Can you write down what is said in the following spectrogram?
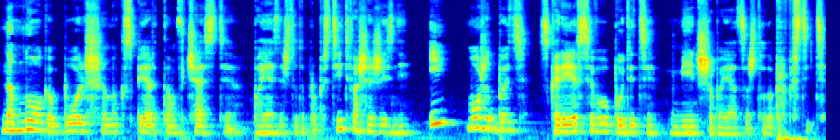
намного большим экспертом в части боязни что-то пропустить в вашей жизни. И, может быть, скорее всего, будете меньше бояться что-то пропустить.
